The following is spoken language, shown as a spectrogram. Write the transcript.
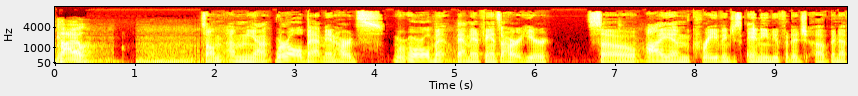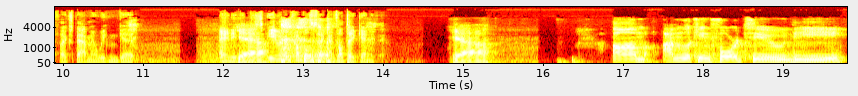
Kyle. So I'm, I mean, yeah, we're all Batman hearts. We're, we're all Batman fans at heart here. So I am craving just any new footage of Ben Affleck's Batman we can get. Anything, Yeah. just even a couple seconds. I'll take anything. Yeah. Um, I'm looking forward to the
